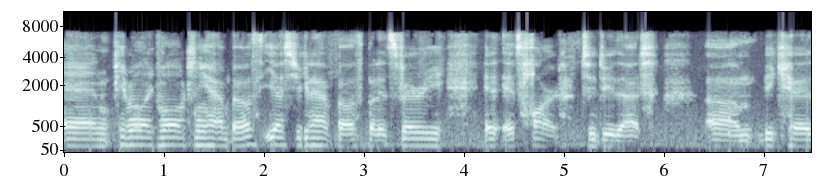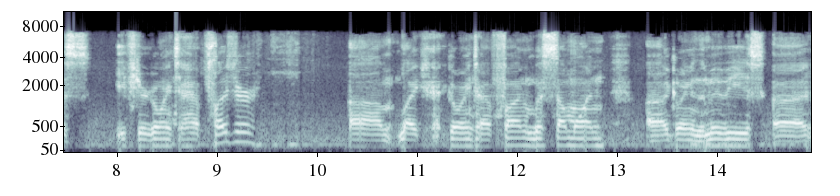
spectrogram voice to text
And people are like, well, can you have both? Yes, you can have both, but it's very, it, it's hard to do that um, because if you're going to have pleasure, um, like going to have fun with someone, uh, going to the movies, uh,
